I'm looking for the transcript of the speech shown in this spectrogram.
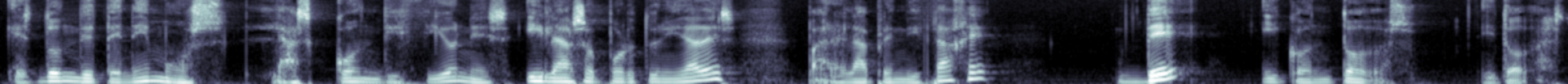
Es donde tenemos las condiciones y las oportunidades para el aprendizaje de y con todos y todas.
